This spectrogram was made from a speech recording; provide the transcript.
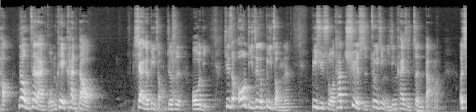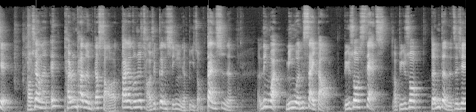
好，那我们再来，我们可以看到下一个币种就是 ODI。其实 ODI 这个币种呢，必须说它确实最近已经开始震荡了，而且好像呢，诶，谈论它的人比较少了，大家都去炒一些更新颖的币种。但是呢，另外铭文赛道，比如说 Sets 啊，比如说等等的这些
